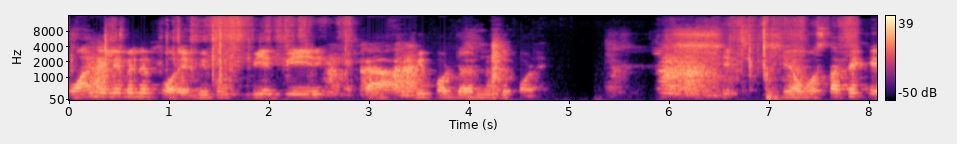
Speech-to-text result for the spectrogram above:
ওয়ান ইলেভেনের পরে বিএনপি একটা বিপর্যয়ের মধ্যে পড়ে। সে- অবস্থা থেকে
